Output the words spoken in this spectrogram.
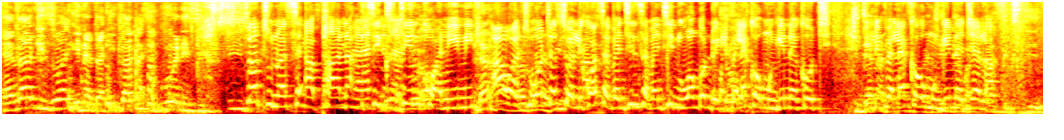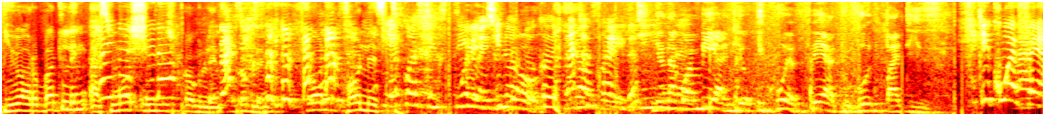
And that is why inatakikana ikuwe ni 16 so tunase hapana 16 kwa nini? Hao watu wote si walikuwa 17 17 uongo ndio ilipeleka huyu mwingine koti. Ilipeleka huyu mwingine jela. you are battling a small english problem. Problem. Hon- honest. Ikiwekwa 16 wengine 18. ndio nakwambia ndio ikuwe fair to both parties. Ikuwe fair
